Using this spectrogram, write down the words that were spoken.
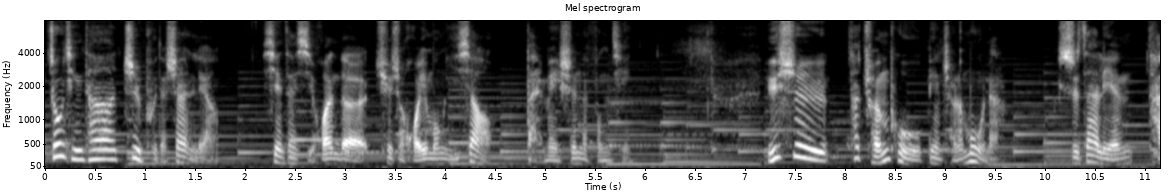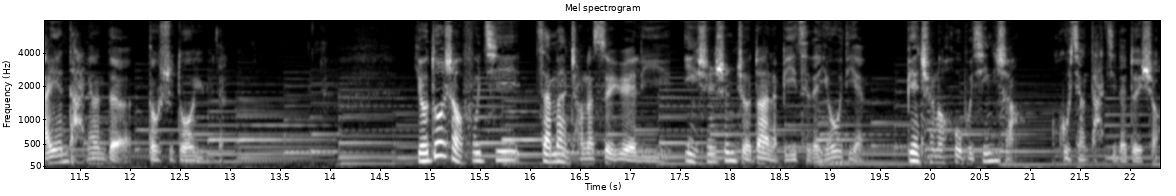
钟情他质朴的善良，现在喜欢的却是回眸一笑百媚生的风情。于是他淳朴变成了木讷，实在连抬眼打量的都是多余的。有多少夫妻在漫长的岁月里，硬生生折断了彼此的优点，变成了互不欣赏、互相打击的对手？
